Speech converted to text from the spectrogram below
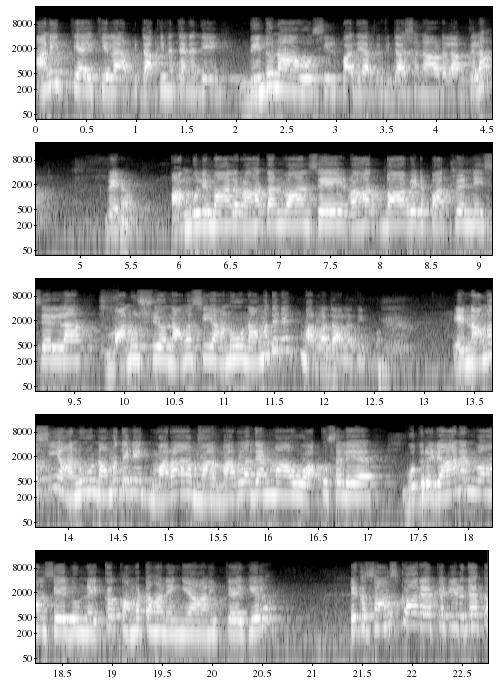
අනිත්‍යයි කියලා අපි දකින තැනදී බිඳුනා වූ සිල්පදේ අපි විදර්ශනාවට ලක් කළා වෙනවා. අංගුලිමාල රහතන් වහන්සේ රහත් භාවයට පත් වෙන්න ඉස්සෙල්ලා මිනිස්සුયો 999 දෙනෙක් මරලා දාලා තිබ්බා. ඒ 999 දෙනෙක් මරා මරලා දැම්මා වූ අකුසලය බුදුරජාණන් වහන්සේ දුන්න එක කමඨහණෙන් යා අනිත්‍යයි කියලා ඒක සංස්කාරයක් හැටියට දැක්ක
